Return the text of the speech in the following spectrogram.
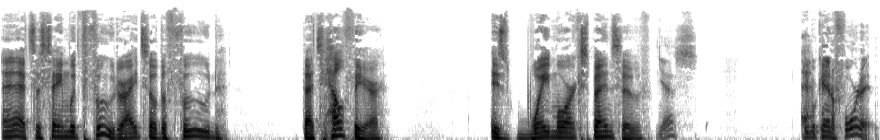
And it's the same with food, right? So the food that's healthier is way more expensive. Yes. People can't afford it.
